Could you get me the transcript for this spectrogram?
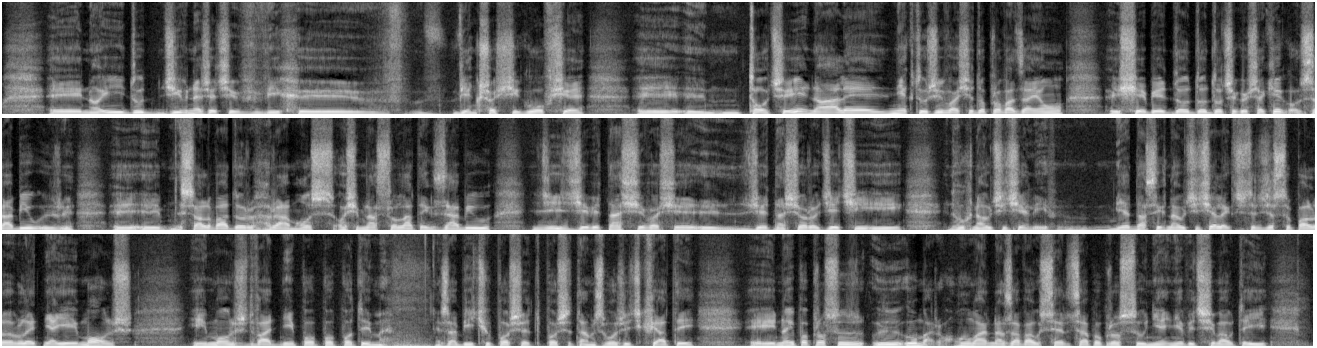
Y, no i dziwne rzeczy w ich w większości głów się Y, y, toczy, no ale niektórzy właśnie doprowadzają siebie do, do, do czegoś takiego. Zabił y, Salvador Ramos, 18-latek, zabił 19 właśnie 19 dzieci i dwóch nauczycieli. Jedna z tych nauczycielek, 40-paroletnia, jej mąż, jej mąż dwa dni po, po, po tym zabiciu poszedł, poszedł tam złożyć kwiaty, no i po prostu umarł. Umarł na zawał serca, po prostu nie, nie wytrzymał tej,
